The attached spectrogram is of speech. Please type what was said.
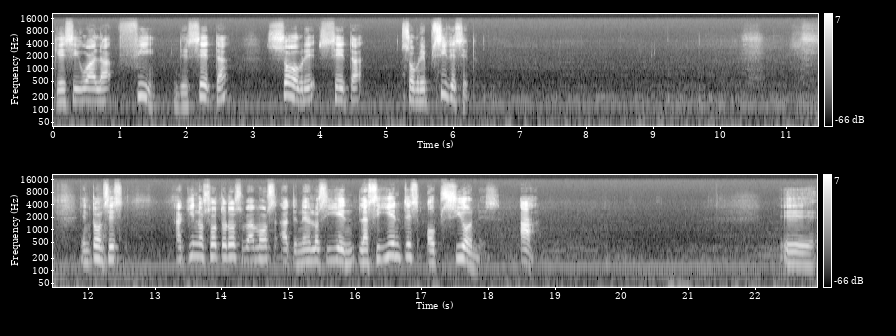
que es igual a phi de z sobre z, sobre psi de z? Entonces, aquí nosotros vamos a tener las siguientes opciones. A. Eh,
